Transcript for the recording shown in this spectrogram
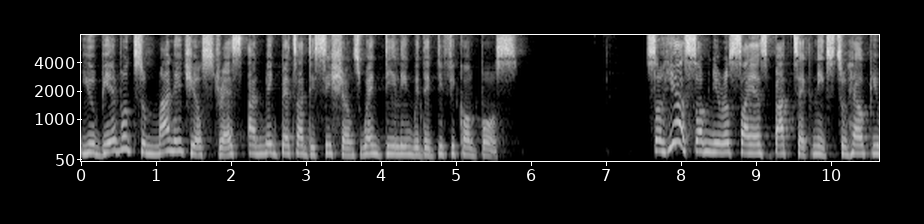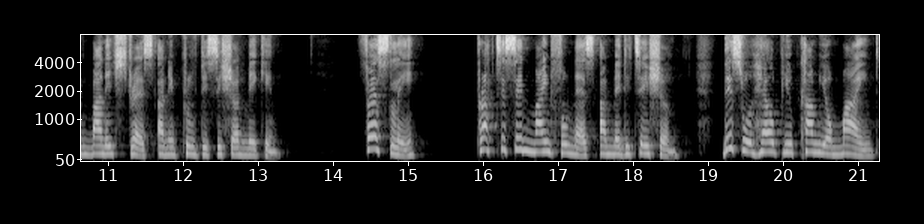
you'll be able to manage your stress and make better decisions when dealing with a difficult boss. So, here are some neuroscience backed techniques to help you manage stress and improve decision making. Firstly, practicing mindfulness and meditation. This will help you calm your mind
